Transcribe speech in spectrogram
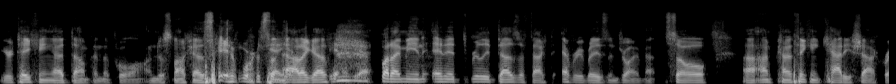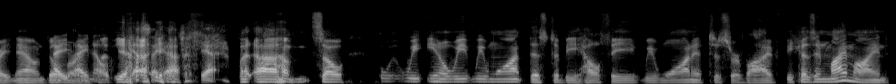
you're taking a dump in the pool. I'm just not going to say it worse yeah, than yeah, that, I guess. Yeah, but I mean, and it really does affect everybody's enjoyment. So uh, I'm kind of thinking Caddyshack right now and Bill I, Murray. I know. But yeah, yes, I yeah. yeah. But um, so we you know we we want this to be healthy we want it to survive because in my mind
